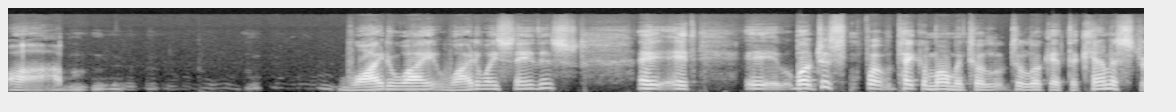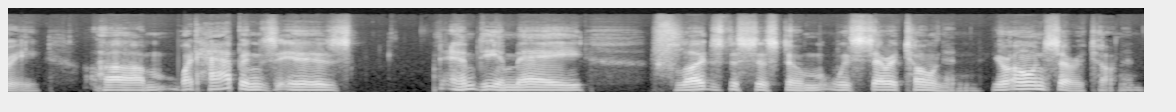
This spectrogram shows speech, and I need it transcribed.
um, why do I why do I say this? It, it, well, just well, take a moment to to look at the chemistry. Um, what happens is MDMA floods the system with serotonin, your own serotonin,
